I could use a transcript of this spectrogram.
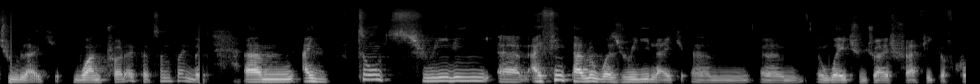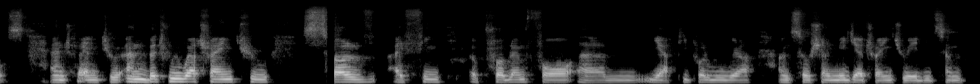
to like one product at some point. But um, i don't really. Uh, I think Pablo was really like um, um, a way to drive traffic, of course, and trying to. And but we were trying to solve, I think, a problem for um, yeah people who were on social media trying to edit some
